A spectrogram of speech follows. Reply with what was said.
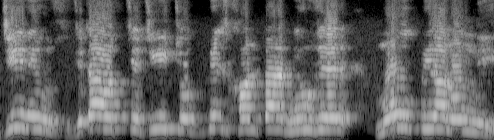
জি নিউজ যেটা হচ্ছে জি চব্বিশ ঘণ্টার নিউজের মৌপ্রিয়া নন্দী।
